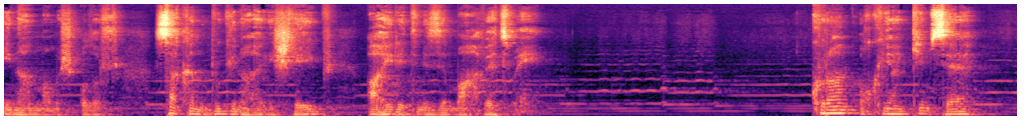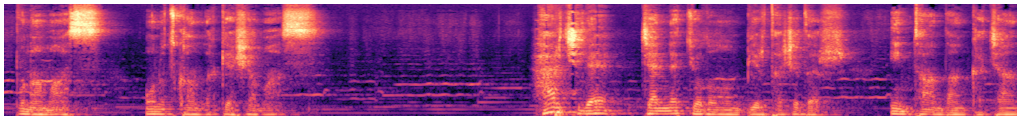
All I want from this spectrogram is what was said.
inanmamış olur. Sakın bu günahı işleyip ahiretinizi mahvetmeyin. Kur'an okuyan kimse bunamaz, unutkanlık yaşamaz.'' Her çile cennet yolunun bir taşıdır. İmtihandan kaçan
